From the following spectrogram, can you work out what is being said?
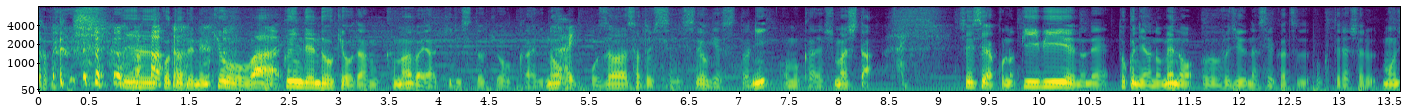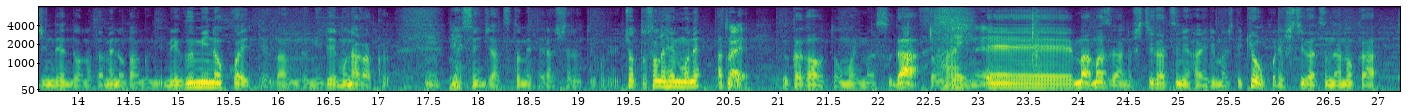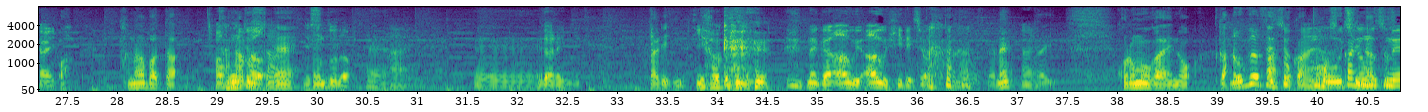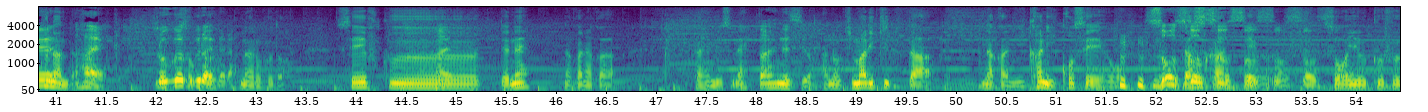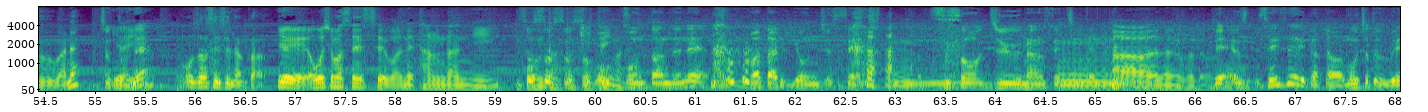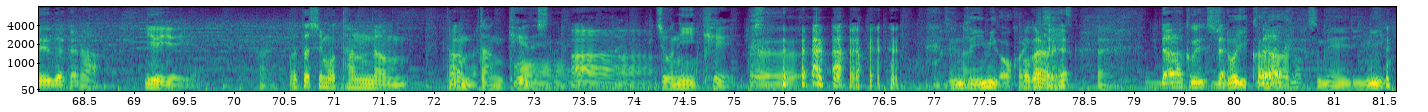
ということでね今日は福音伝道教団熊谷キリスト教会の小沢聡先生をゲストにお迎えしました、はい。先生はこの PBA のね特にあの目の不自由な生活を送ってらっしゃる門人伝道のための番組「めぐみの声」っていう番組でも長くメッセンジャー務めてらっしゃるということでちょっとその辺もね後で伺おうと思いますが、はい、えー、まあ、まずあの7月に入りまして今日これ7月7日、はい、あ七夕。七夕。ね本当だ、えーはい。えー、誰に？誰に？いやわかんない。なんか会う会う日でしょ。七夕ね。はい、はい衣替えの。6月ですよ。か。もううちの娘なんだ。はい。6月ぐらいから。なるほど。制服ってね、なかなか大変ですね。大変ですよ。あの決まりきった中にいかに個性を出すかっていうそういう工夫がね。ちょっとね。小沢先生なんか。いやいや大島先生はね単乱にボンタンと聞いていますボンタンでね渡り4 0センチ裾十何センチみたいな、ね、ああなるほど。で先生方はもうちょっと上だから。いやいやいや、はい、私も単乱ボンタン系でした、ね、ああ、ジョニー系、えー、全然意味が分かりません、ですはい堕落白いカラーの爪襟に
